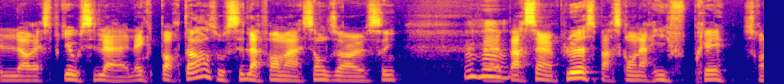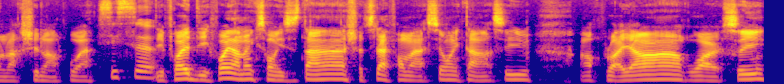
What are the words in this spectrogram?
leur expliquer aussi l'importance aussi de la formation du AEC. Mhm. Euh, parce que c'est un plus, parce qu'on arrive prêt sur le marché de l'emploi. C'est ça. Des fois, des fois, il y en a qui sont hésitants. Je fais-tu la formation intensive employeur ou AEC?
